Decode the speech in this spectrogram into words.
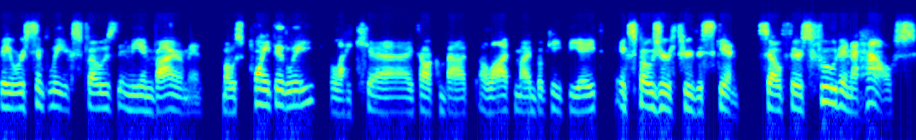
they were simply exposed in the environment. Most pointedly, like uh, I talk about a lot in my book, Eat the Eight, exposure through the skin. So if there's food in a house,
